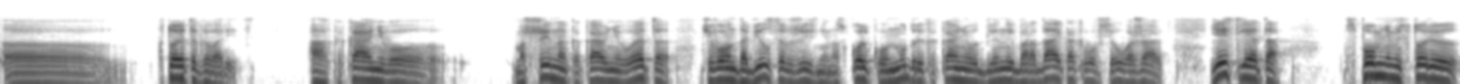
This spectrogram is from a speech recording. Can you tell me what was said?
кто это говорит, а какая у него машина, какая у него это, чего он добился в жизни, насколько он мудрый, какая у него длины борода и как его все уважают. Есть ли это, вспомним историю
